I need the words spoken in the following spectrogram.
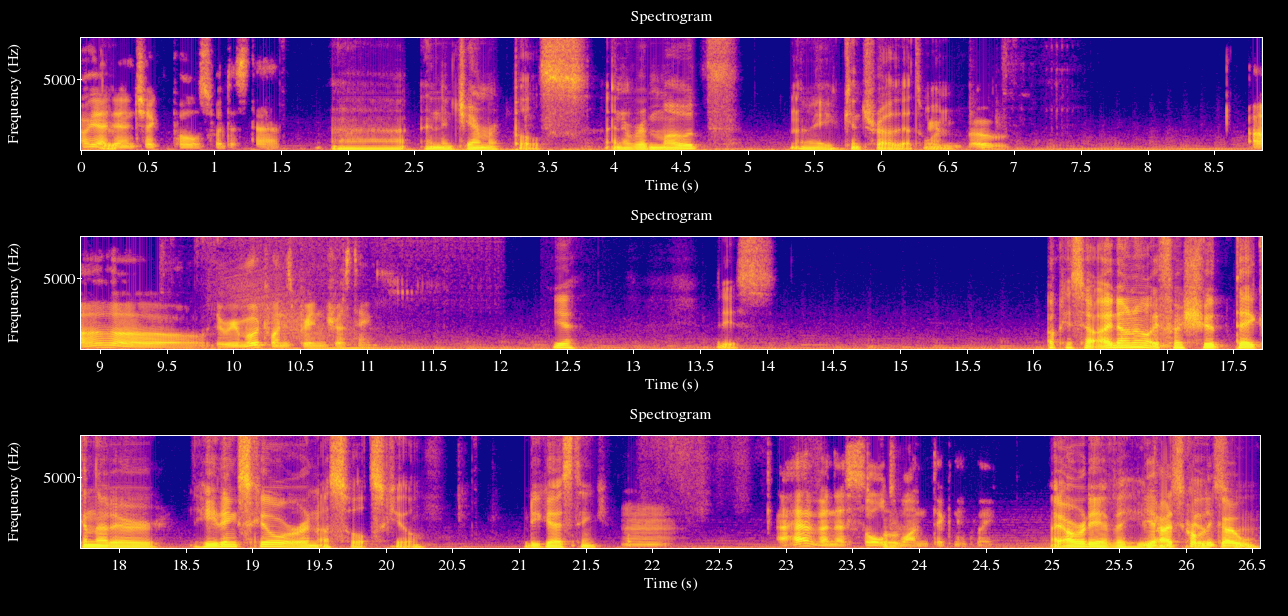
Oh yeah, I didn't check pulse. What does that? uh, and a jammer pulse and a remote. No, you can throw that one. Remote. Oh, the remote one is pretty interesting. Yeah, it is. Okay, so I don't know if I should take another healing skill or an assault skill. What do you guys think? Hmm. I have an assault Hmm. one technically. I already have a healing Yeah, I'd skill, probably so- go.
